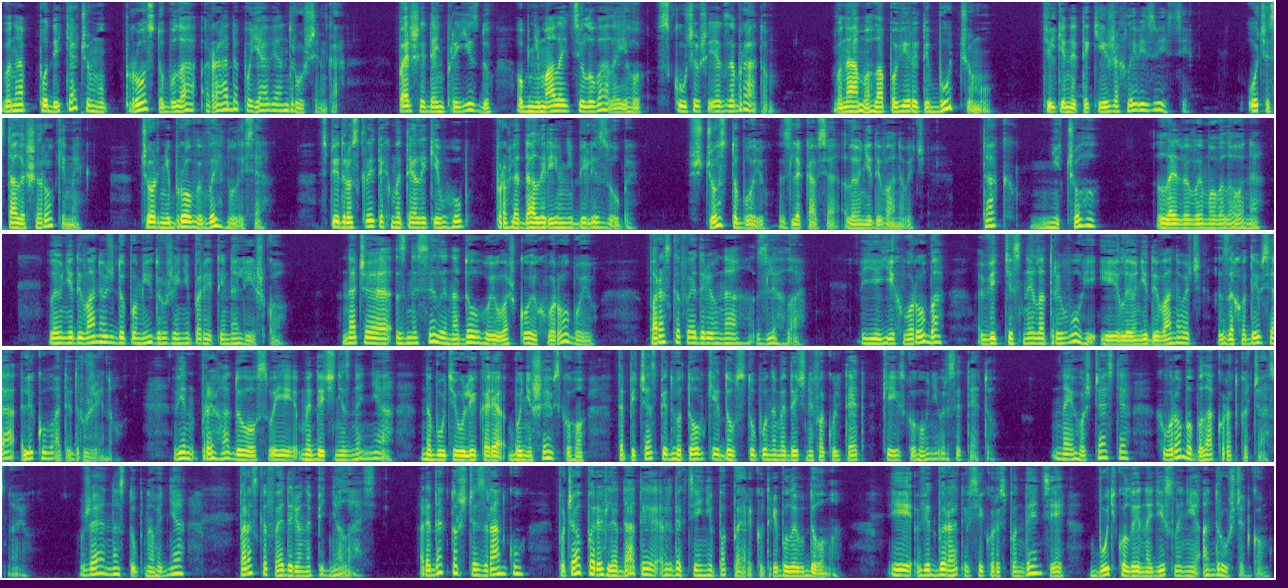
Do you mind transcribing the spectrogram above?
Вона по-дитячому просто була рада появі Андрущенка. Перший день приїзду обнімала і цілувала його, скучивши як за братом. Вона могла повірити будь-чому, тільки не такій жахливій звістці. Очі стали широкими, чорні брови вигнулися, з-під розкритих метеликів губ проглядали рівні білі зуби. Що з тобою? злякався Леонід Іванович. Так, нічого, ледве вимовила вона. Леонід Іванович допоміг дружині перейти на ліжко. Наче знесилена довгою важкою хворобою, Параска Федорівна злягла. Її хвороба відтіснила тривоги, і Леонід Іванович заходився лікувати дружину. Він пригадував свої медичні знання, набуті у лікаря Бонішевського та під час підготовки до вступу на медичний факультет Київського університету. На його щастя, хвороба була короткочасною. Вже наступного дня Параска Федорівна піднялась. Редактор ще зранку почав переглядати редакційні папери, котрі були вдома, і відбирати всі кореспонденції, будь-коли надіслані Андрущенком.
